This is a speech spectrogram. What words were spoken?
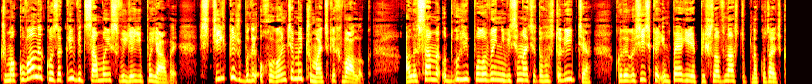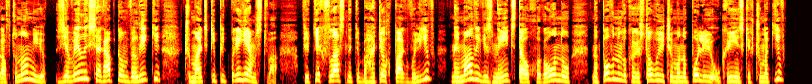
Чумакували козаки від самої своєї появи, стільки ж були охоронцями чумацьких валок. Але саме у другій половині XVIII століття, коли Російська імперія пішла в наступ на козацьку автономію, з'явилися раптом великі чумацькі підприємства, в яких власники багатьох пар волів наймали візниць та охорону, наповну використовуючи монополію українських чумаків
